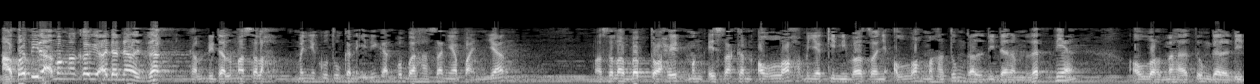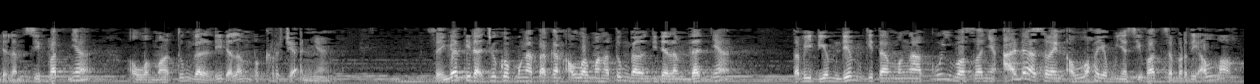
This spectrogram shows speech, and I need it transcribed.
atau tidak mengakui adanya zat kalau di dalam masalah menyekutukan ini kan pembahasannya panjang masalah bab tauhid mengesahkan Allah meyakini bahwasanya Allah Maha Tunggal di dalam zatnya Allah Maha Tunggal di dalam sifatnya Allah Maha Tunggal di dalam pekerjaannya. Sehingga tidak cukup mengatakan Allah Maha Tunggal di dalam zatnya tapi diam-diam kita mengakui bahwasanya ada selain Allah yang punya sifat seperti Allah.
